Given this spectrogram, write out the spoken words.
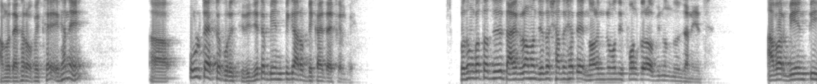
আমরা দেখার অপেক্ষায়। এখানে উল্টা একটা পরিস্থিতি, যেটা বিএনপিকে আরও বেকায়দায় ফেলবে। প্রথম কথা হচ্ছে তারেক রহমান জেতার সাথে সাথে নরেন্দ্র মোদী ফোন করে অভিনন্দন জানিয়েছে। আবার বিএনপি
